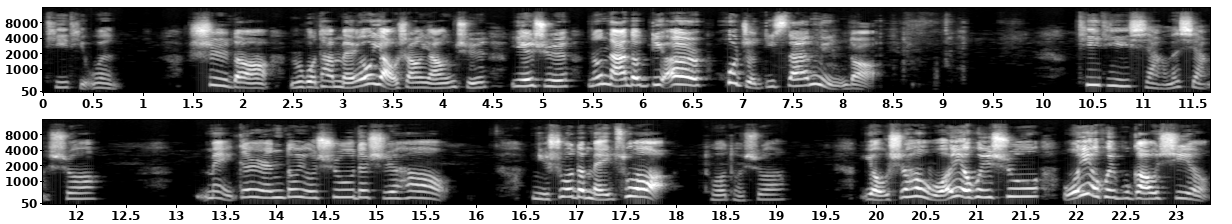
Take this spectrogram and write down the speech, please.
？T T 问。是的，如果他没有咬伤羊群，也许能拿到第二或者第三名的。T T 想了想说：“每个人都有输的时候。”你说的没错，托托说。有时候我也会输，我也会不高兴。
